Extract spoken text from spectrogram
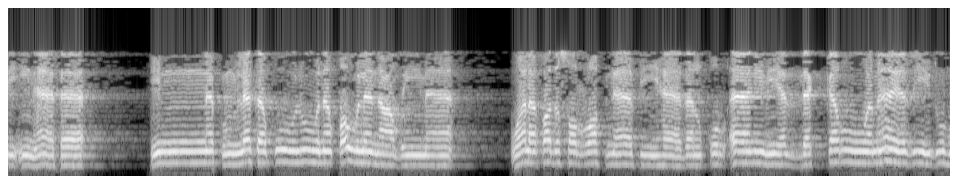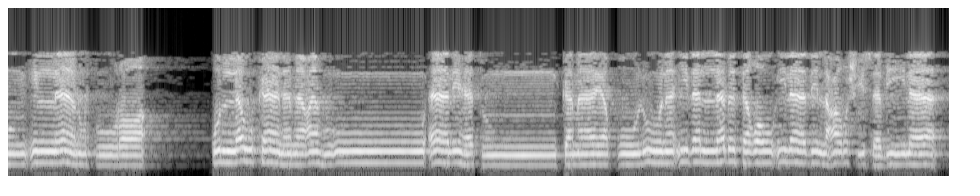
إِنَاثًا. إِنَّكُمْ لَتَقُولُونَ قَوْلًا عَظِيمًا. وَلَقَدْ صَرَّفْنَا فِي هَذَا الْقُرْآنِ لِيَذَّكَّرُوا وَمَا يَزِيدُهُمْ إِلَّا نُفُورًا. قُل لَّوْ كَانَ مَعَهُ آلِهَةٌ كَمَا يَقُولُونَ إِذًا لَّابْتَغَوْا إِلَى ذِي الْعَرْشِ سَبِيلًا.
